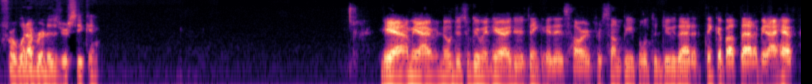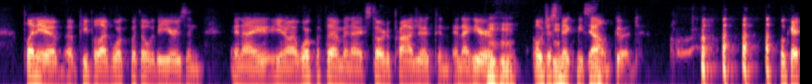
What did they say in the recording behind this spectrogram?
for whatever it is you're seeking. Yeah, I mean, I have no disagreement here. I do think it is hard for some people to do that and think about that. I mean, I have plenty of, of people I've worked with over the years, and and I, you know, I work with them, and I start a project, and and I hear, mm-hmm. oh, just mm-hmm. make me sound good. okay,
